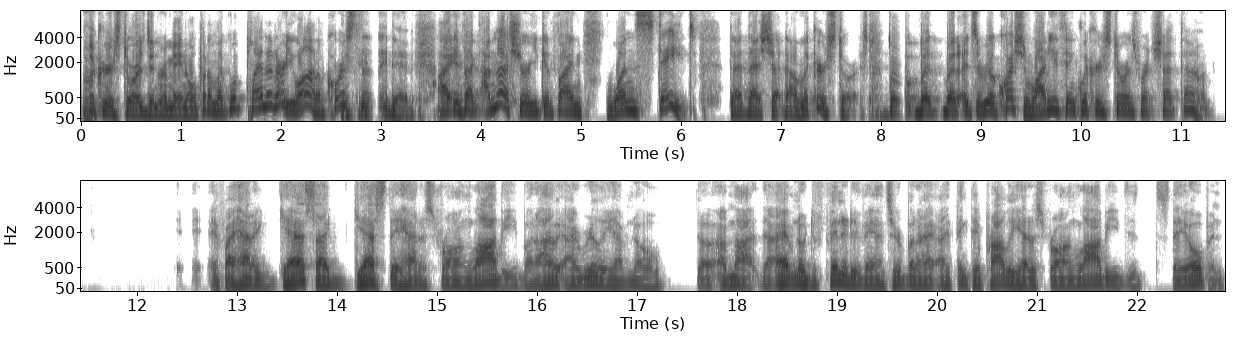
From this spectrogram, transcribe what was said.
liquor stores didn't remain open. I'm like, what planet are you on? Of course they did. I, in fact, I'm not sure you can find one state that that shut down liquor stores. But but but it's a real question. Why do you think liquor stores weren't shut down? If I had a guess, I'd guess they had a strong lobby, but I, I really have no Uh, I'm not, I have no definitive answer, but I, I think they probably had a strong lobby to stay open.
